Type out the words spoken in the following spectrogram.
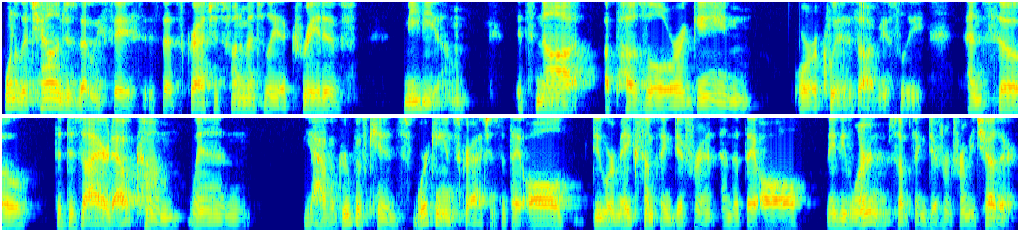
One of the challenges that we face is that Scratch is fundamentally a creative medium. It's not a puzzle or a game or a quiz, obviously. And so the desired outcome when you have a group of kids working in Scratch is that they all do or make something different and that they all maybe learn something different from each other.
